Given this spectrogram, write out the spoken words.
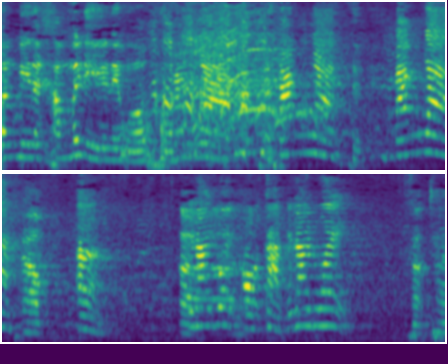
มันมีแต่คำไม่ดีในหัวผมนั่นไงนั่นไงนั่นไงครับ เออไม่ได้ด้วยออกอากาศไม่ได้ด้วยครับ ใช่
